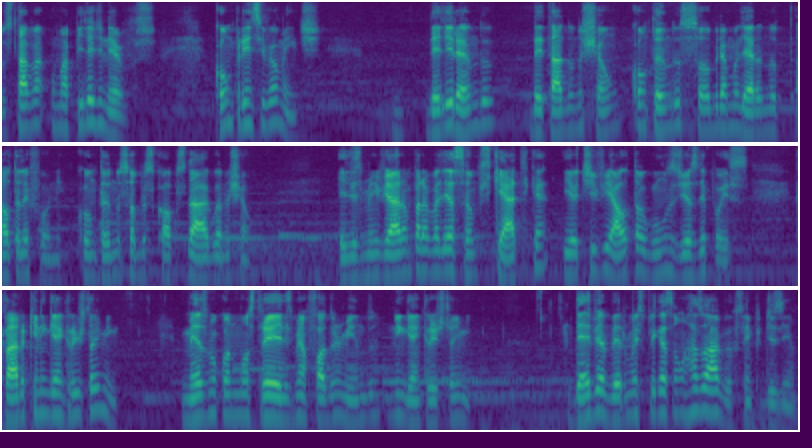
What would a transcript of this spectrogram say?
estava uma pilha de nervos, compreensivelmente. Delirando, deitado no chão, contando sobre a mulher no- ao telefone, contando sobre os copos da água no chão. Eles me enviaram para avaliação psiquiátrica e eu tive alta alguns dias depois. Claro que ninguém acreditou em mim. Mesmo quando mostrei a eles minha foto dormindo, ninguém acreditou em mim. Deve haver uma explicação razoável, sempre diziam.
